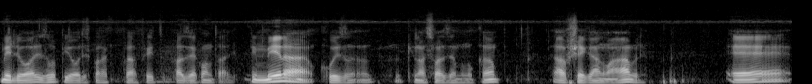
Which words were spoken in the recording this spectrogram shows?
melhores ou piores para, para fazer a contagem. Primeira coisa que nós fazemos no campo, ao chegar numa árvore, é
